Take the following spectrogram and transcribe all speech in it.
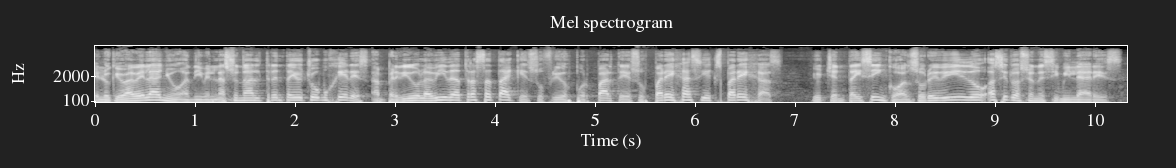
En lo que va del año, a nivel nacional, 38 mujeres han perdido la vida tras ataques sufridos por parte de sus parejas y exparejas, y 85 han sobrevivido a situaciones similares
